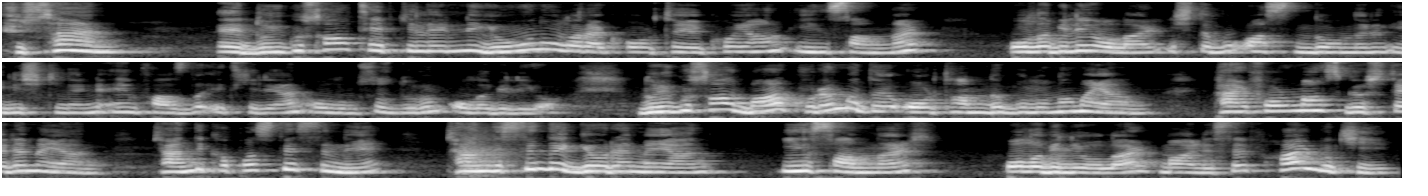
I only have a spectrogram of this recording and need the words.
küsen, e, duygusal tepkilerini yoğun olarak ortaya koyan insanlar olabiliyorlar. İşte bu aslında onların ilişkilerini en fazla etkileyen olumsuz durum olabiliyor. Duygusal bağ kuramadığı ortamda bulunamayan, performans gösteremeyen, kendi kapasitesini kendisi de göremeyen insanlar olabiliyorlar maalesef. Halbuki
